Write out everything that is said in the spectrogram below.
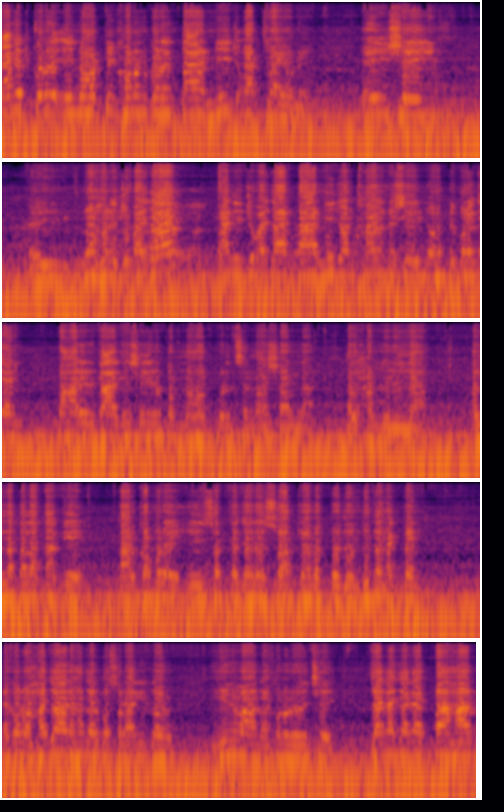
কানেক্ট করে এই নহরটি খনন করেন তার নিজ অর্থায়নে। এই সেই, এই নহরে জুবাইদার, রানী জুবাইদার তার নিজ অর্থায়নে সেই নহরটি করে দেন। পাহাড়ের গা ঘেসে এরকম নহর করেছেন, মাশাআল্লাহ, আলহামদুলিল্লাহ। আল্লাহ তালা তাকে তার কবরে এই সৎকা জায়গায় সোয়াব কিয়ামত পর্যন্ত দিতে থাকবেন। এখনও হাজার হাজার বছর আগেকার নির্মাণ এখনও রয়েছে। জায়গায় জায়গায় পাহাড়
